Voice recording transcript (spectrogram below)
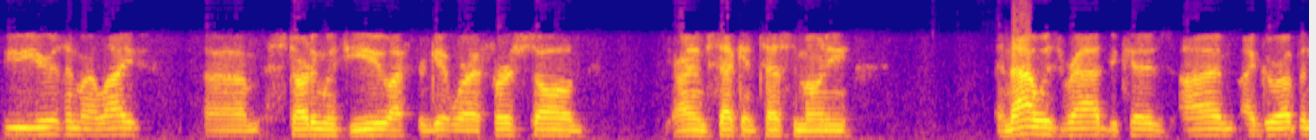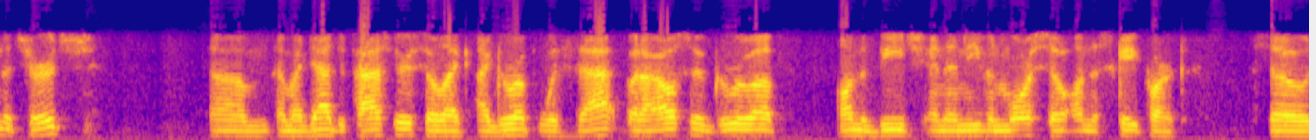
few years in my life, um, starting with you. I forget where I first saw I am second testimony, and that was rad because I'm, I grew up in the church, um, and my dad's a pastor, so like I grew up with that, but I also grew up on the beach, and then even more so on the skate park. So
